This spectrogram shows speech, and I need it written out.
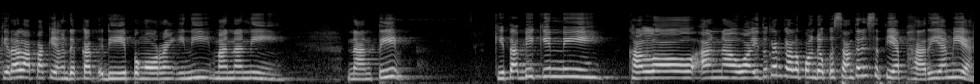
kira lapak yang dekat di pengoreng ini mana nih? Nanti kita bikin nih. Kalau anawa itu kan kalau pondok pesantren setiap hari ya Mi ya?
